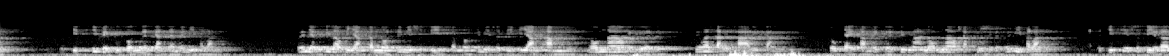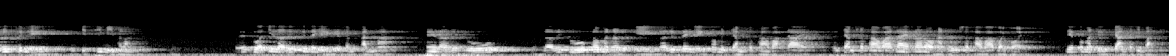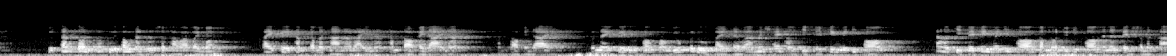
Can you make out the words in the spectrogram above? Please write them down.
จิตที่เป็นกุศลเหมือนกันแต่ไม่มีพลังเพราะฉะนั้นอย่างที่เราพยายามกำหนดให้มีสติกำหนดให้มีสติพยายามทำโน้มน้าวให้เกิดเรียกว่าสังขาริกังจงใจทำให้เกิดขึ้นมาโน้มน้าวชักจูงให้เกิดไม่มีพลังแต่จิตที่สติระลึกขึ้นเองเป็นจิตที่มีพลังเพราะฉะนั้น ตัวที่ระลึกขึ้นได้เองเนี่ยสำคัญมาก ให้ระลึกรู้ระลึกรู้เพราะมันระลึกเองระลึกได้เองเพราะมันจำสภาวะได้ มันจำสภาวะได้เพราะเราหัดรู้สภาวะบ่อยๆ เนี่ยก็มาถึงการปฏิบัติจุดตั้งต้นก็คือต้องหัดรู้สภาวะบ่อยๆ ใครเคยทำกรรมฐานอะไรนะทำต่อไปได้นะทำต่อไปได้คนไหนเคยดูท้องฟองยุบก็ดูไป แต่ว่าไม่ใช่เอาจิตไปเพ่งไว้ที่ท้อง ถ้าเอาจิตไปเพ่งไว้ที่ท้องกำหนดอยู่ที่ท้อง อันนั้นเป็นสมถะ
